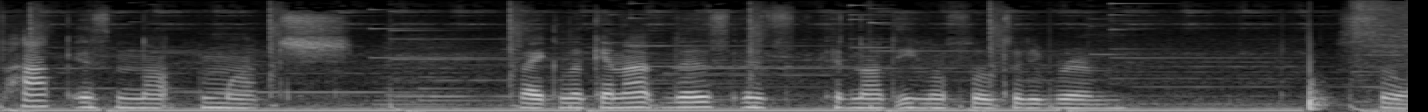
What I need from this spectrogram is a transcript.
pack is not much like looking at this it's, it's not even full to the brim. So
